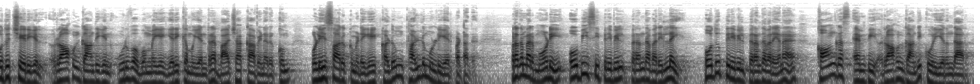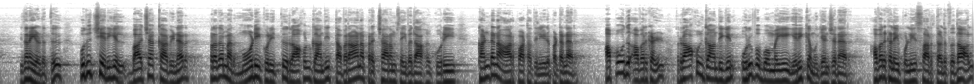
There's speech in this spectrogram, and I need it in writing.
புதுச்சேரியில் ராகுல் காந்தியின் உருவ பொம்மையை எரிக்க முயன்ற பாஜகவினருக்கும் போலீசாருக்கும் இடையே கடும் தள்ளுமுள்ளு ஏற்பட்டது. பிரதமர் மோடி ஓபிசி பிரிவில் பிறந்தவர் இல்லை பொது பிரிவில் பிறந்தவர் என காங்கிரஸ் எம்பி ராகுல் காந்தி கூறியிருந்தார். இதனையடுத்து புதுச்சேரியில் பாஜகவினர் பிரதமர் மோடி குறித்து ராகுல் காந்தி தவறான பிரச்சாரம் செய்வதாக கூறி கண்டன ஆர்ப்பாட்டத்தில் ஈடுபட்டனர். அப்போது அவர்கள் ராகுல் காந்தியின் உருவ பொம்மையை எரிக்க முயன்றனர். அவர்களை போலீசார் தடுத்ததால்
